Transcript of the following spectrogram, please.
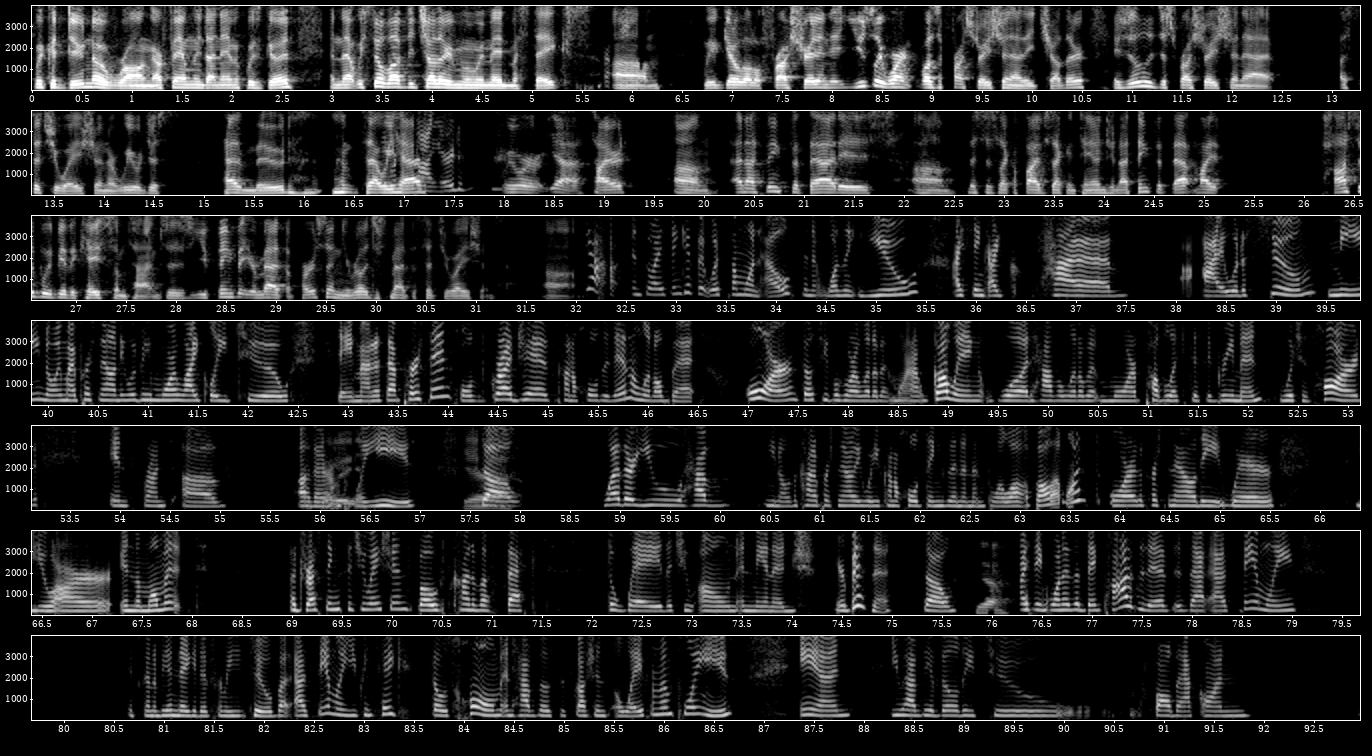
we could do no wrong. Our family dynamic was good, and that we still loved each other even when we made mistakes. Um, we would get a little frustrated, and it usually weren't wasn't frustration at each other. It's usually just frustration at a situation, or we were just had a mood that we, we had. Tired. We were yeah tired. Um, and I think that that is um, this is like a five second tangent. I think that that might possibly be the case sometimes is you think that you're mad at the person you're really just mad at the situation um, yeah and so i think if it was someone else and it wasn't you i think i have i would assume me knowing my personality would be more likely to stay mad at that person hold grudges kind of hold it in a little bit or those people who are a little bit more outgoing would have a little bit more public disagreements which is hard in front of other employees. Yeah. So whether you have you know the kind of personality where you kind of hold things in and then blow up all at once or the personality where you are in the moment addressing situations both kind of affect the way that you own and manage your business so yeah i think one of the big positives is that as family it's going to be a negative for me too but as family you can take those home and have those discussions away from employees and you have the ability to fall back on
